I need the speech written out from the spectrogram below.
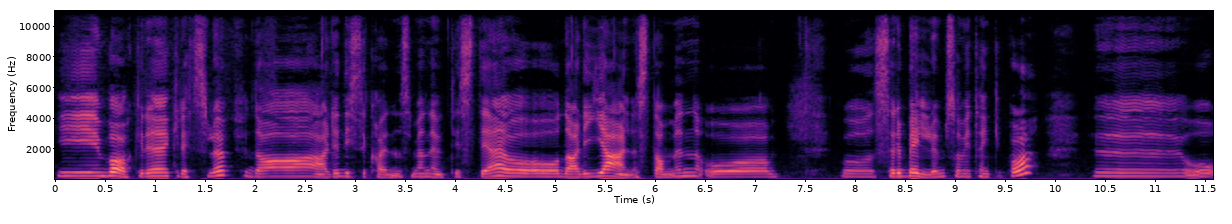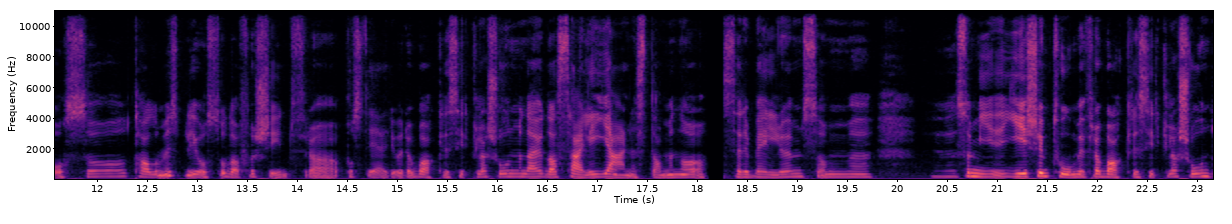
I bakre kretsløp, da er det disse karene som jeg nevnte i sted, og da er det hjernestammen og, og cerebellum som vi tenker på. Uh, og også thalamus blir også da forsynt fra posterior og bakre sirkulasjon, men det er jo da særlig hjernestammen og cerebellum som uh, som gir symptomer fra bakre sirkulasjon.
